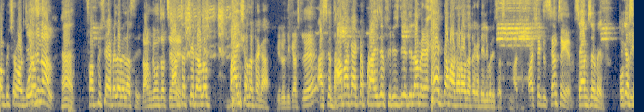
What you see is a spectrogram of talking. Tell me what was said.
computer original original হ্যাঁ সবকিছু অ্যাভেলেবেল আছে। দাম কেমন যাচ্ছে? দাম চাচ্ছি এটা হলো বাইশ হাজার টাকা। ভিডিও দেখে আসলে? আজকে ধামাকা একটা প্রাইজের ফ্রিজ দিয়ে দিলাম এটা একদম টাকা ডেলিভারি চার্জ আচ্ছা পাশে একটা স্যামসাং এর? স্যামসাং এর ঠিক আছে?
